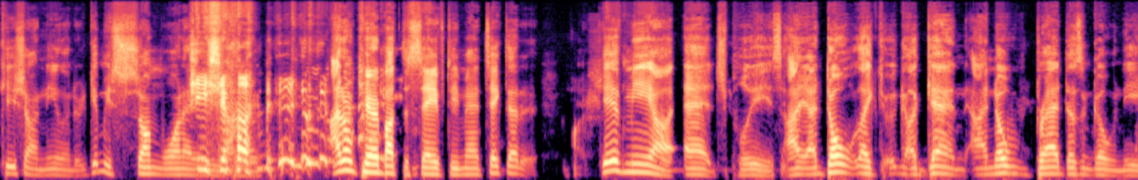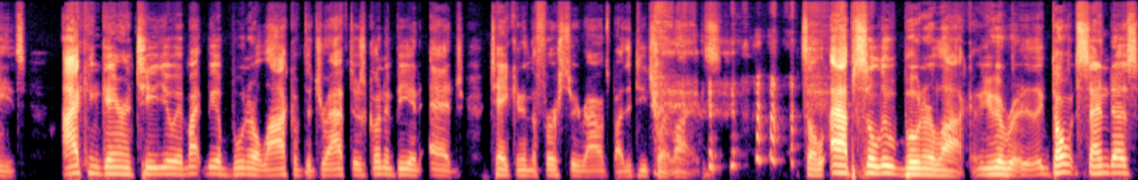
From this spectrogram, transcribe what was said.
Keyshawn Nealander. Give me someone at Keyshawn. I don't care about the safety, man. Take that. Give me a edge, please. I, I don't like again. I know Brad doesn't go needs. I can guarantee you it might be a booner lock of the draft. There's going to be an edge taken in the first three rounds by the Detroit Lions. it's an absolute booner lock. You don't send us.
